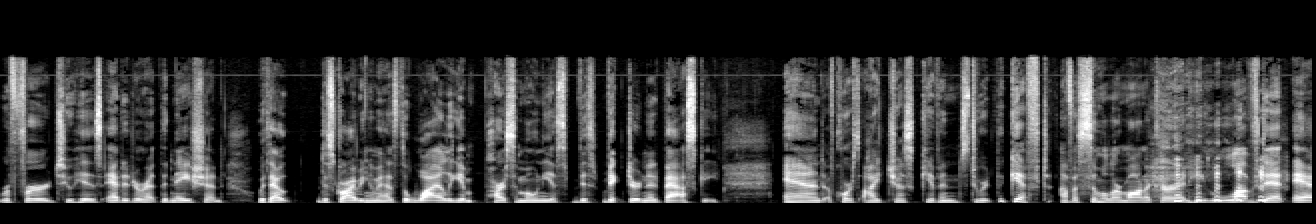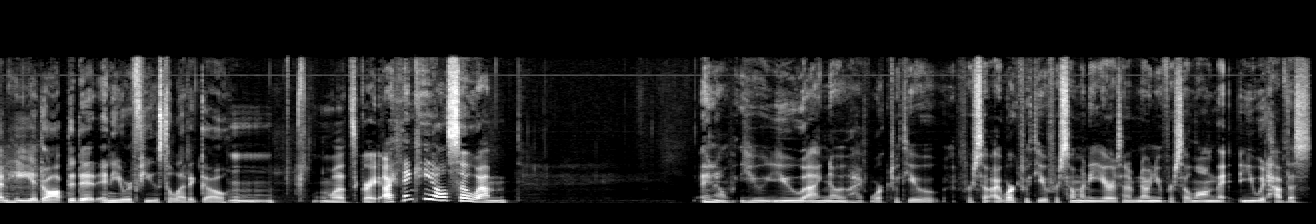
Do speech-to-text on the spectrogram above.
referred to his editor at The Nation without describing him as the wily and parsimonious Victor Navasky. And of course, I just given Stuart the gift of a similar moniker, and he loved it, and he adopted it, and he refused to let it go. Mm. Well, that's great. I think he also, um, you know, you, you. I know I've worked with you for so. I worked with you for so many years, and I've known you for so long that you would have this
